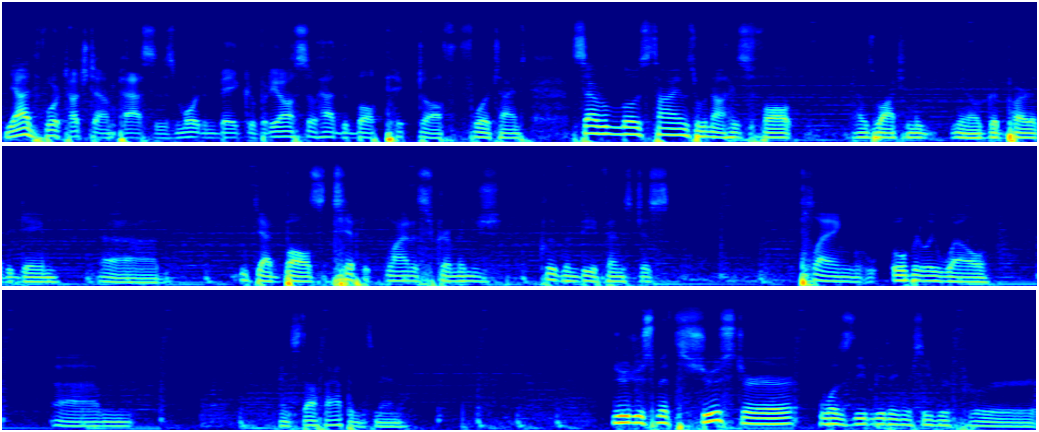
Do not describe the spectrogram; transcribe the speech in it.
He had four touchdown passes, more than Baker, but he also had the ball picked off four times. Several of those times were not his fault. I was watching the you know good part of the game. Uh, he had balls tipped at the line of scrimmage. Cleveland defense just playing overly well, um, and stuff happens, man. Juju Smith Schuster was the leading receiver for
